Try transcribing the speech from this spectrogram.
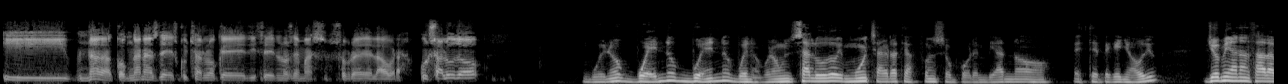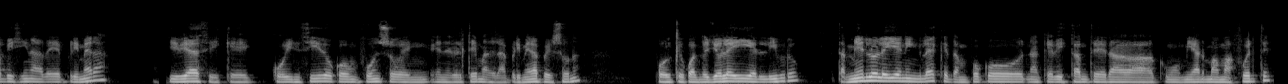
y nada, con ganas de escuchar lo que dicen los demás sobre la obra. Un saludo. Bueno, bueno, bueno, bueno. Bueno, un saludo y muchas gracias, Afonso, por enviarnos este pequeño audio. Yo me a lanzar a la piscina de primera y voy a decir que coincido con Afonso en, en el tema de la primera persona, porque cuando yo leí el libro, también lo leí en inglés, que tampoco en aquel instante era como mi arma más fuerte,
